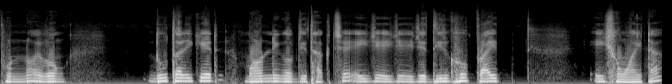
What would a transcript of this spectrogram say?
পূর্ণ এবং দু তারিখের মর্নিং অবধি থাকছে, এই যে এই যে এই যে দীর্ঘ প্রায় এই সময়টা।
